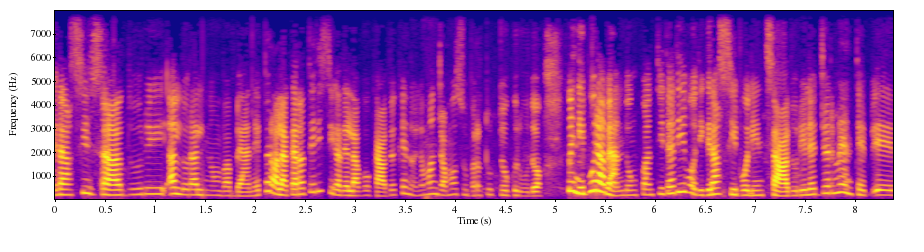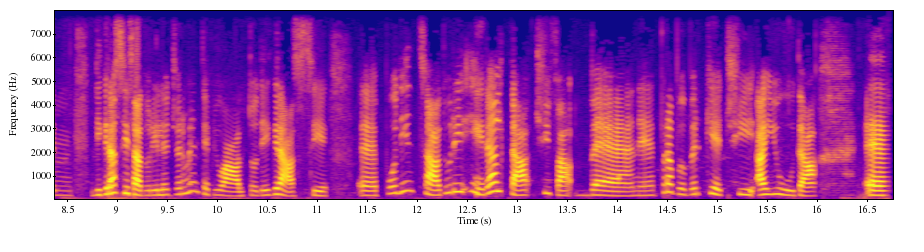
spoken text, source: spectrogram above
grassi saturi, allora non va bene. Però la caratteristica dell'avocado è che noi lo mangiamo soprattutto crudo, quindi pur avendo un quantitativo di grassi polinsaturi leggermente, eh, di grassi saturi leggermente più alto dei grassi eh, polinsaturi, in realtà ci fa bene, proprio perché ci aiuta. Eh,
